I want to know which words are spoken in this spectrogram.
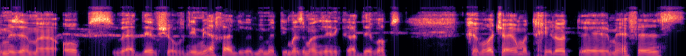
אם זה מהאופס והדב שעובדים יחד, ובאמת עם הזמן זה נקרא דב-אופס. חברות שהיום מתחילות uh, מאפס,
